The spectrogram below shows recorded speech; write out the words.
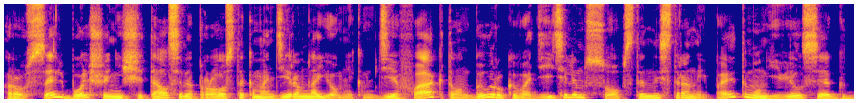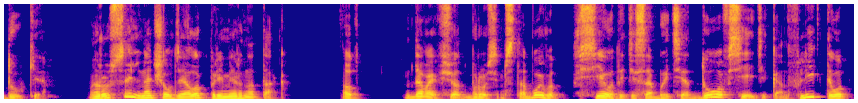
Руссель больше не считал себя просто командиром-наемником. Де-факто он был руководителем собственной страны, поэтому он явился к Дуке. Руссель начал диалог примерно так. Вот Давай все отбросим с тобой, вот все вот эти события до, все эти конфликты, вот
